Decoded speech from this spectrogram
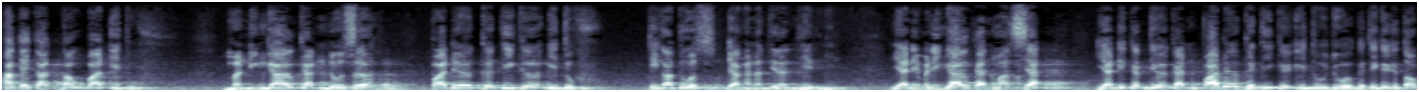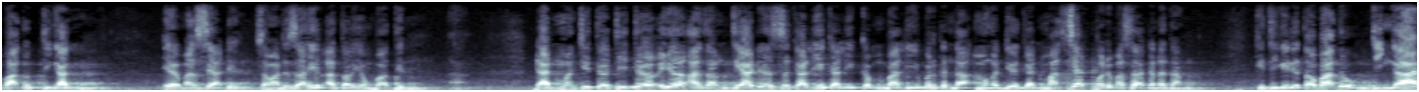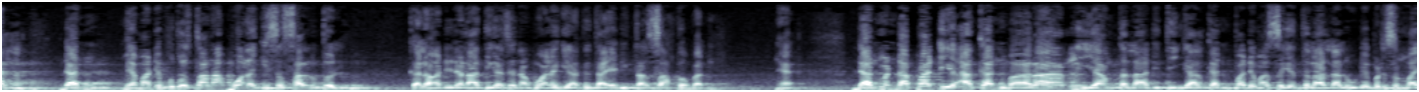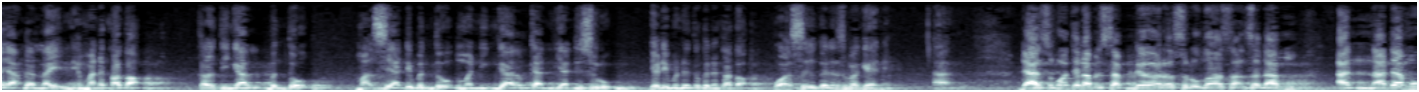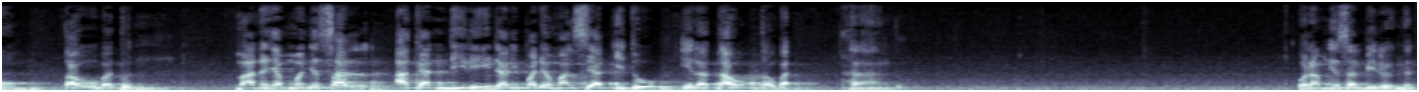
hakikat taubat itu meninggalkan dosa pada ketika itu. Tinggal terus jangan nanti-nanti ini meninggalkan maksiat yang dikerjakan pada ketika itu juga. Ketika dia taubat tu tinggal. Ya maksiat dia. Sama ada zahir atau yang batin. Ha. dan mencita-cita ia azam tiada sekali-kali kembali berkendak mengerjakan maksiat pada masa akan datang. Ketika dia taubat tu tinggal dan memang dia putus tak nak buat lagi sesal betul. Kalau ada dalam hati rasa nak buat lagi itu tak jadi tak sah taubat. Ya. Dan mendapat ia akan barang yang telah ditinggalkan pada masa yang telah lalu daripada sembahyang dan lainnya. Mana qada? Kalau tinggal bentuk. Maksiat dibentuk meninggalkan yang disuruh. Jadi benda tu kena qada. Puasa dan sebagainya. Ha. dan semua telah bersabda Rasulullah SAW an-nadamu taubatun Maknanya menyesal akan diri daripada maksiat itu ialah tahu taubat. Ha tu. Orang menyesal bila kan?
